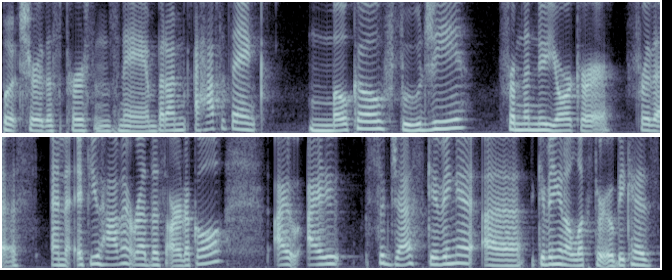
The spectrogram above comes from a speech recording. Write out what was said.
butcher this person's name, but I'm I have to thank Moeko Fujii from the New Yorker for this. And if you haven't read this article, I I suggest giving it a giving it a look through because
